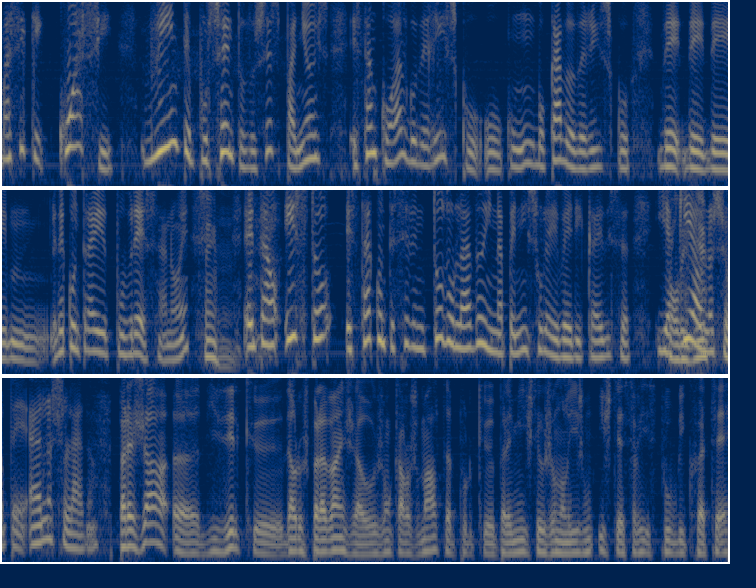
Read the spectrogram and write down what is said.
Mas é que quase 20% dos españois están con algo de risco ou con un bocado de risco de, de, de, de contrair pobreza, non é? Sim. Então, isto está a acontecer en todo lado e na Península Ibérica, é dizer, e aqui ao nosso, pé, ao nosso lado. Para já uh, dizer que dar os parabéns ao João Carlos Malta, porque para mim isto é o jornalismo, isto é serviço público até,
